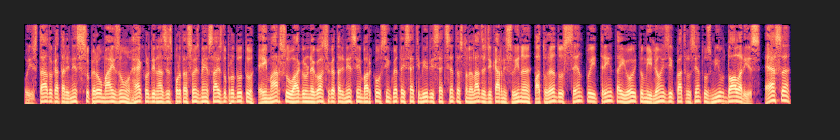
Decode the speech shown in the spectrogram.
O estado catarinense superou mais um recorde nas exportações mensais do produto. Em março, o agronegócio catarinense embarcou 57.700 toneladas de carne suína, faturando 138 milhões e 400 mil dólares. Essa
